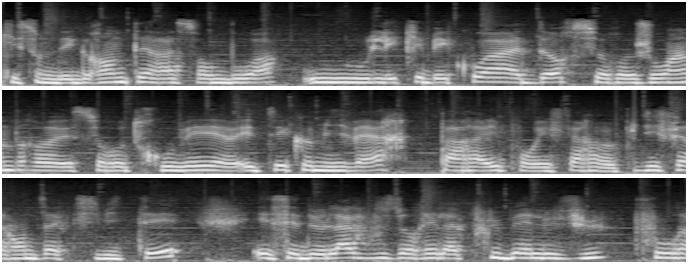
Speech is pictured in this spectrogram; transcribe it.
qui sont des grandes terrasses en bois, où les Québécois adorent se rejoindre et se retrouver euh, été comme hiver. Pareil pour y faire différentes activités. Et c'est de là que vous aurez la plus belle vue pour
